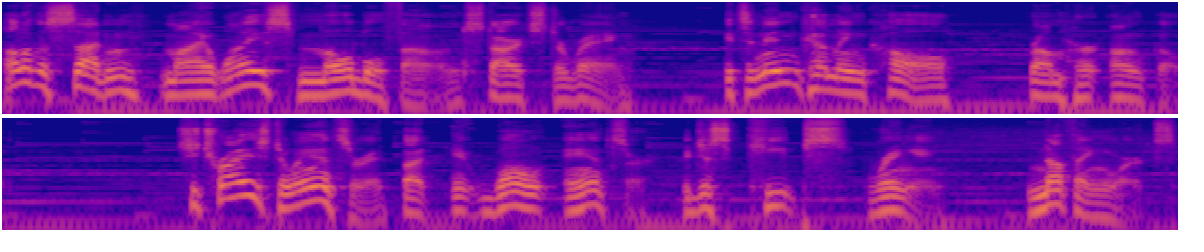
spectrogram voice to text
All of a sudden, my wife's mobile phone starts to ring. It's an incoming call from her uncle. She tries to answer it, but it won't answer. It just keeps ringing. Nothing works.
